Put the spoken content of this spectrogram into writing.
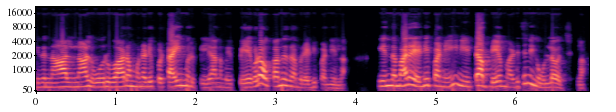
இது நாலு நாள் ஒரு வாரம் முன்னாடி இப்போ டைம் இருக்கு இல்லையா? நம்ம இப்பயே கூட உட்காந்து நம்ம ரெடி பண்ணிடலாம். இந்த மாதிரி ரெடி பண்ணி நீட்டாக அப்படியே மடித்து நீங்கள் உள்ளே வச்சுக்கலாம்.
